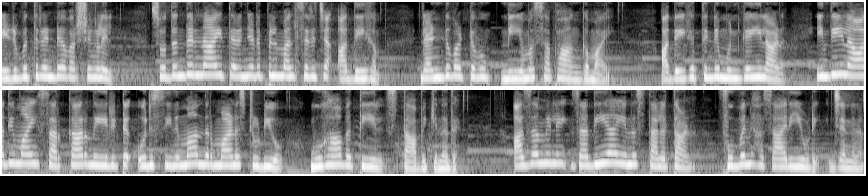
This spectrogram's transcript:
എഴുപത്തിരണ്ട് വർഷങ്ങളിൽ സ്വതന്ത്രനായി തെരഞ്ഞെടുപ്പിൽ മത്സരിച്ച അദ്ദേഹം രണ്ടു വട്ടവും നിയമസഭാ അംഗമായി. അദ്ദേഹത്തിന്റെ മുൻകൈയിലാണ് ഇന്ത്യയിൽ ആദ്യമായി സർക്കാർ നേരിട്ട് ഒരു സിനിമാ നിർമ്മാണ സ്റ്റുഡിയോ ഗുഹാവത്തിയിൽ സ്ഥാപിക്കുന്നത്. അസമിലെ സദിയ എന്ന സ്ഥലത്താണ് ഫുബൻ ഹസാരിയുടെ ജനനം.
